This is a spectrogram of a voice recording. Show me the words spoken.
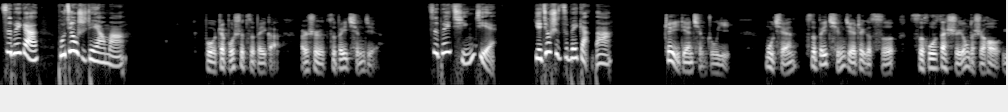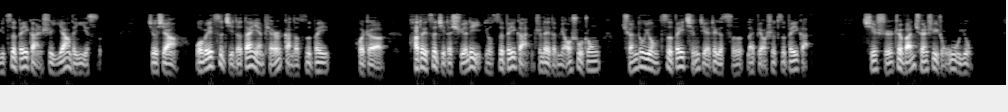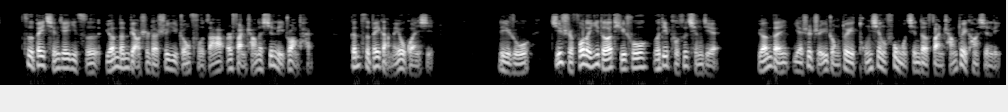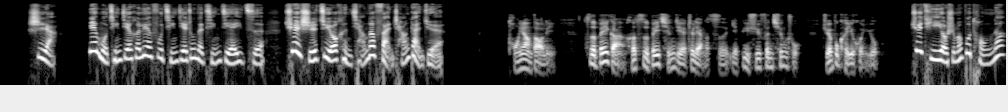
自卑感不就是这样吗？不，这不是自卑感，而是自卑情节。自卑情节，也就是自卑感吧？这一点请注意。目前，“自卑情节”这个词似乎在使用的时候与自卑感是一样的意思，就像我为自己的单眼皮儿感到自卑，或者他对自己的学历有自卑感之类的描述中，全都用“自卑情节”这个词来表示自卑感。其实这完全是一种误用，“自卑情节”一词原本表示的是一种复杂而反常的心理状态，跟自卑感没有关系。例如，即使弗洛伊德提出俄狄浦斯情节。原本也是指一种对同性父母亲的反常对抗心理。是啊，恋母情节和恋父情节中的“情节”一词确实具有很强的反常感觉。同样道理，自卑感和自卑情节这两个词也必须分清楚，绝不可以混用。具体有什么不同呢？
